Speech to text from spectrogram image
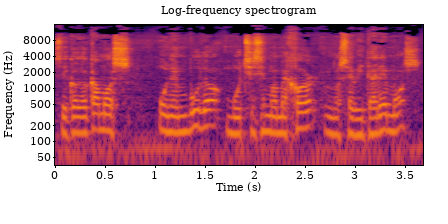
si colocamos un embudo, muchísimo mejor, nos evitaremos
